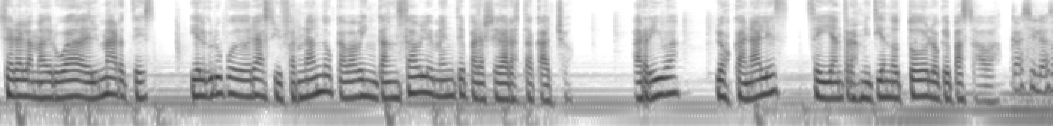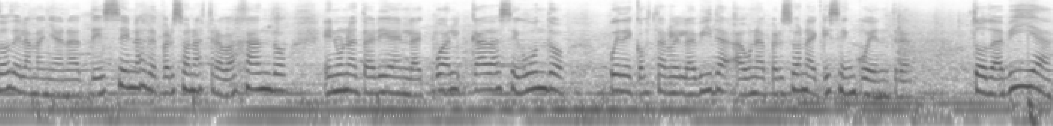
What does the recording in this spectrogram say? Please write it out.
Ya era la madrugada del martes y el grupo de Horacio y Fernando cavaba incansablemente para llegar hasta Cacho. Arriba, los canales seguían transmitiendo todo lo que pasaba. Casi las 2 de la mañana, decenas de personas trabajando en una tarea en la cual cada segundo puede costarle la vida a una persona que se encuentra todavía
